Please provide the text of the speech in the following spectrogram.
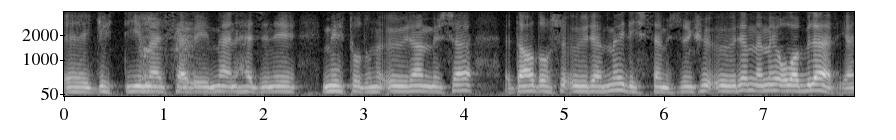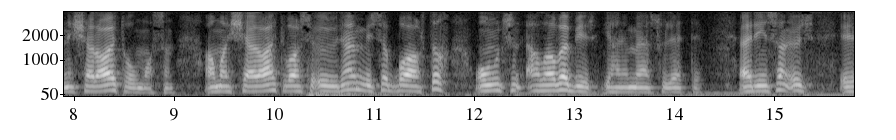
e, getdiyi məzhəbi, mənhəcini, metodunu öyrənmirsə, daha doğrusu öyrənmək də istəmir. Çünki öyrənməmək ola bilər, yəni şərait olmasın. Amma şərait varsa öyrənmirsə, bu artıq onun üçün əlavə bir yəni, məsuliyyətdir. Əgər insan öz e,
